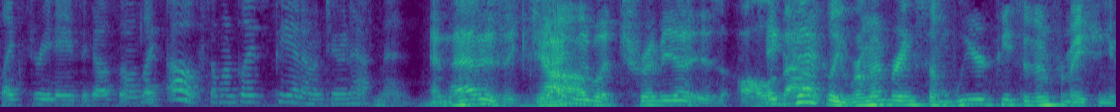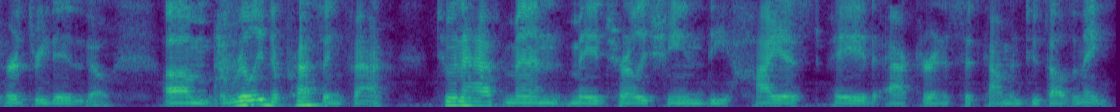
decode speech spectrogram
like three days ago. So I was like, oh, someone plays piano in Two and a Half Men. And that is exactly job. what trivia is all about. Exactly, remembering some weird piece of information you heard three days ago. Um, a really depressing fact Two and a Half Men made Charlie Sheen the highest paid actor in a sitcom in 2008.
